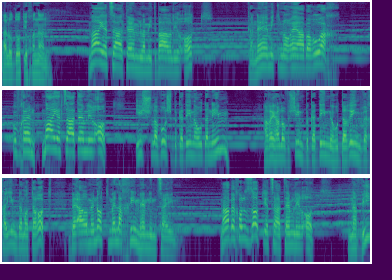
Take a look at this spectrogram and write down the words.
על אודות יוחנן. מה יצאתם למדבר לראות? קנה מתנועע ברוח. ובכן, מה יצאתם לראות? איש לבוש בגדים מעודנים? הרי הלובשים בגדים מהודרים וחיים במותרות, בארמנות מלכים הם נמצאים. מה בכל זאת יצאתם לראות? נביא?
